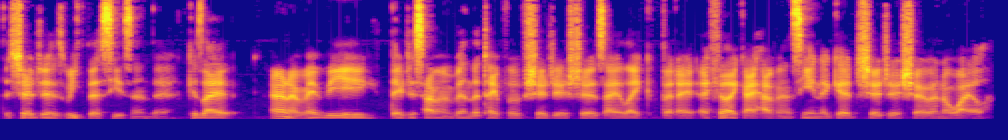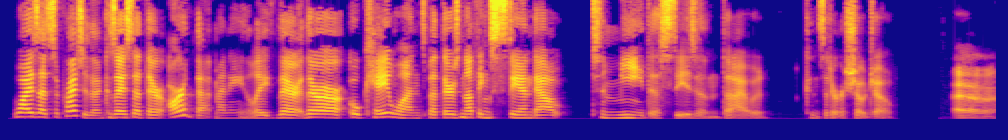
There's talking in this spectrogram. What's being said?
the shoujo is weak this season, though, because I, I don't know, maybe they just haven't been the type of shoujo shows I like, but I, I feel like I haven't seen a good shoujo show in a while. Why is that surprise you then? Because I said there aren't that many. Like there, there are okay ones, but there's nothing stand out to me this season that I would consider a shojo. Oh,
